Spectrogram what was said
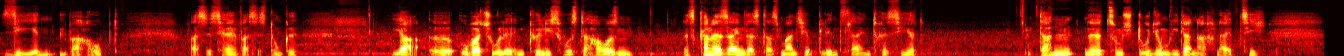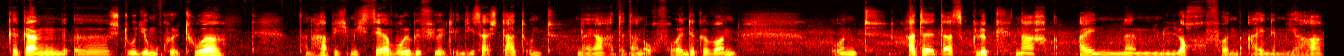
Sehen überhaupt? Was ist hell, was ist dunkel? Ja, äh, Oberschule in Königs Wusterhausen. Es kann ja sein, dass das manche Blinzler interessiert. Dann äh, zum Studium wieder nach Leipzig gegangen, äh, Studium Kultur. Dann habe ich mich sehr wohl gefühlt in dieser Stadt und naja, hatte dann auch Freunde gewonnen und hatte das Glück, nach einem Loch von einem Jahr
